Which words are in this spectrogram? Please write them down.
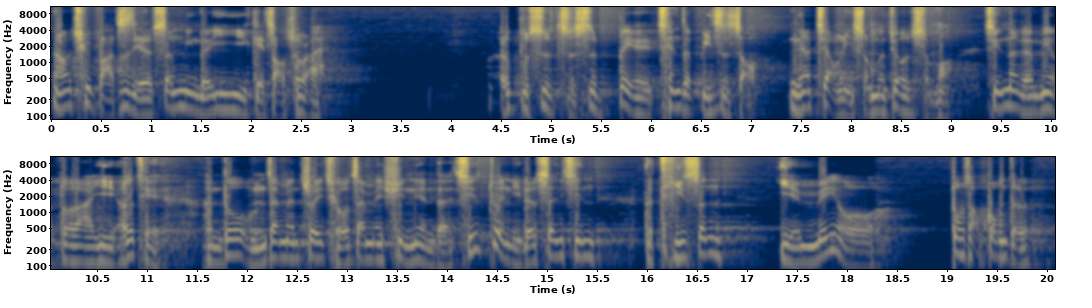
然后去把自己的生命的意义给找出来，而不是只是被牵着鼻子走，人家叫你什么就是什么。其实那个没有多大意义，而且很多我们在那追求、在那训练的，其实对你的身心的提升也没有多少功德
